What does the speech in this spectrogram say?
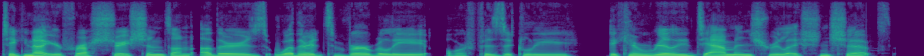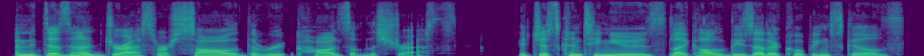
taking out your frustrations on others, whether it's verbally or physically. It can really damage relationships and it doesn't address or solve the root cause of the stress. It just continues, like all of these other coping skills,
